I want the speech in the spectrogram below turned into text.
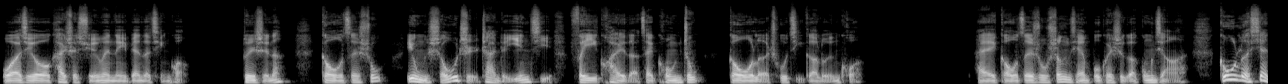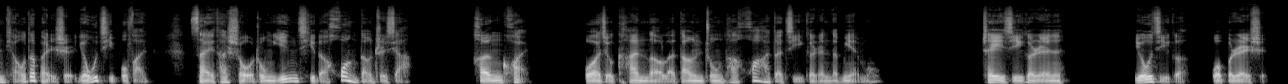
我就开始询问那边的情况。顿时呢，狗子叔用手指蘸着阴气，飞快的在空中勾勒出几个轮廓。哎，狗子叔生前不愧是个工匠啊，勾勒线条的本事尤其不凡。在他手中阴气的晃荡之下，很快我就看到了当中他画的几个人的面目。这几个人，有几个我不认识，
